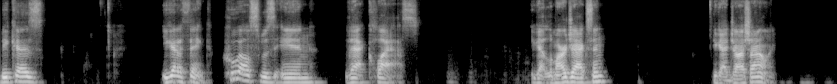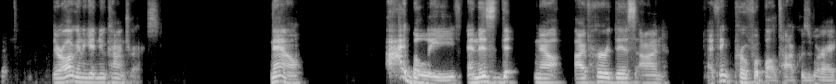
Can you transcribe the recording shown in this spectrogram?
because you got to think who else was in that class? You got Lamar Jackson, you got Josh Allen. They're all going to get new contracts. Now, I believe, and this now I've heard this on, I think Pro Football Talk was where I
